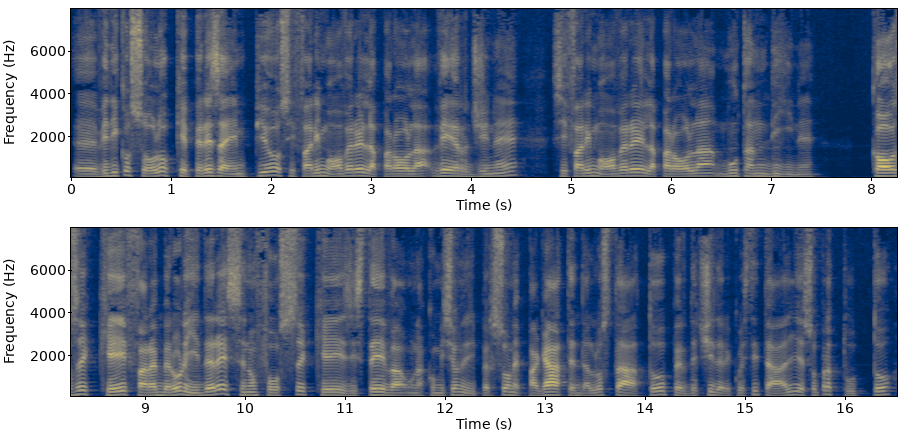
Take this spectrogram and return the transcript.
eh, vi dico solo che per esempio si fa rimuovere la parola vergine, si fa rimuovere la parola mutandine, cose che farebbero ridere se non fosse che esisteva una commissione di persone pagate dallo Stato per decidere questi tagli e soprattutto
